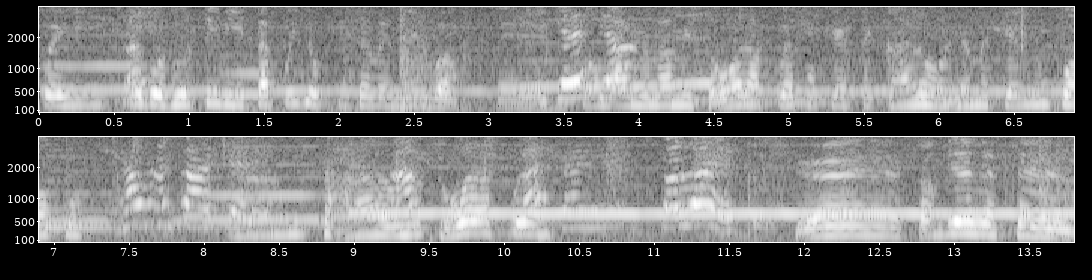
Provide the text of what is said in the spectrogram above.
pues, y algo surtidita, pues, yo quise venir, va. ¿Y qué decía? Tomarme una misola, pues, porque este calor ya me tiene un poco. Ah, una soda. Ah, una soda, pues. Solo eso. Eh, también, este. eh,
